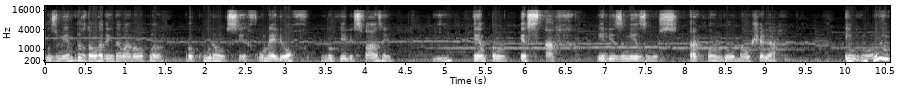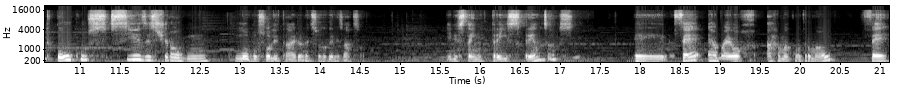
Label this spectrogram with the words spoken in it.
os membros da Ordem da Manopla procuram ser o melhor no que eles fazem e tentam testar eles mesmos para quando o mal chegar. Em muito poucos, se existir algum lobo solitário nessa organização. Eles têm três crenças. É, fé é a maior arma contra o mal. Fé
